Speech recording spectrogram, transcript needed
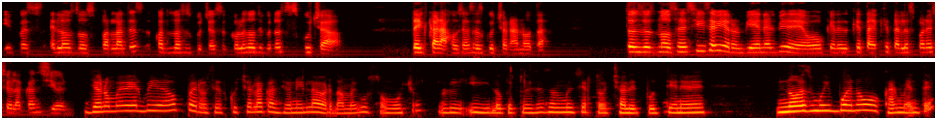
y pues en los dos parlantes, cuando los escuchas con los audífonos, se escucha del carajo, o sea, se escucha una nota. Entonces, no sé si se vieron bien el video o qué, tal, qué tal les pareció la canción. Yo no me vi el video, pero sí escuché la canción y la verdad me gustó mucho. Y lo que tú dices es muy cierto. Chalet Put tiene, no es muy bueno vocalmente,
